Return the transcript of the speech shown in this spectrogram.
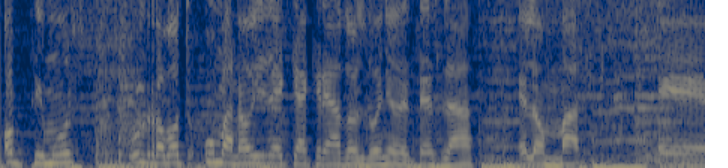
Optimus, un robot humanoide que ha creado el dueño de Tesla, Elon Musk. Eh,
